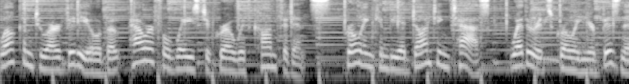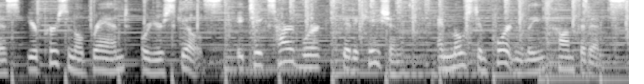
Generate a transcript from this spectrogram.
Welcome to our video about powerful ways to grow with confidence. Growing can be a daunting task, whether it's growing your business, your personal brand, or your skills. It takes hard work, dedication, and most importantly, confidence.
